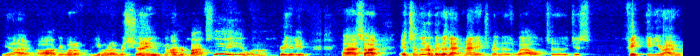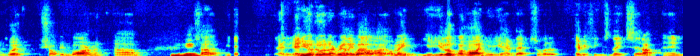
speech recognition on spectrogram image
you know, oh, you want a you want a machine, hundred bucks. Yeah, yeah, why not? Bring it in. Uh, so it's a little bit of that management as well to just fit in your own workshop environment. Um, Mhm. so yeah, and, and you're doing it really well. I, I mean, you, you look behind you, you have that sort of everything's neat set up, and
